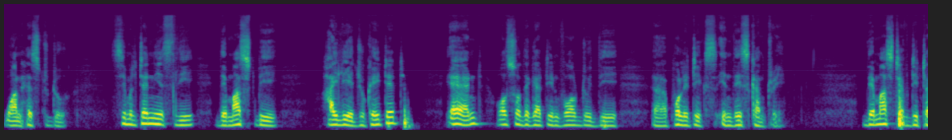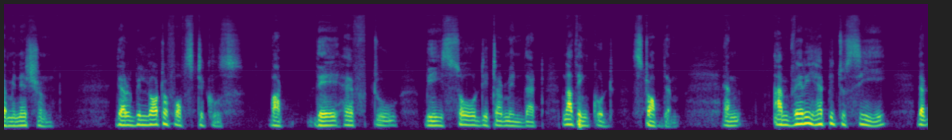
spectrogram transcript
one has to do. Simultaneously, they must be highly educated and also they get involved with the uh, politics in this country they must have determination. There will be a lot of obstacles, but they have to be so determined that nothing could stop them. And I'm very happy to see that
